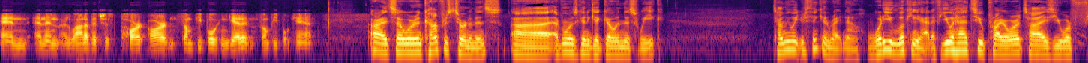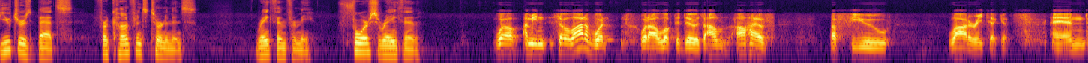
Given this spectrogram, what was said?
and and then a lot of it's just part art. And some people can get it, and some people can't. All right, so we're in conference tournaments. Uh, everyone's going to get going this week. Tell me what you're thinking right now. What are you looking at? If you had to prioritize your futures bets for conference tournaments, rank them for me. Force rank them. Well, I mean, so a lot of what what I'll look to do is I'll I'll have a few lottery tickets, and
